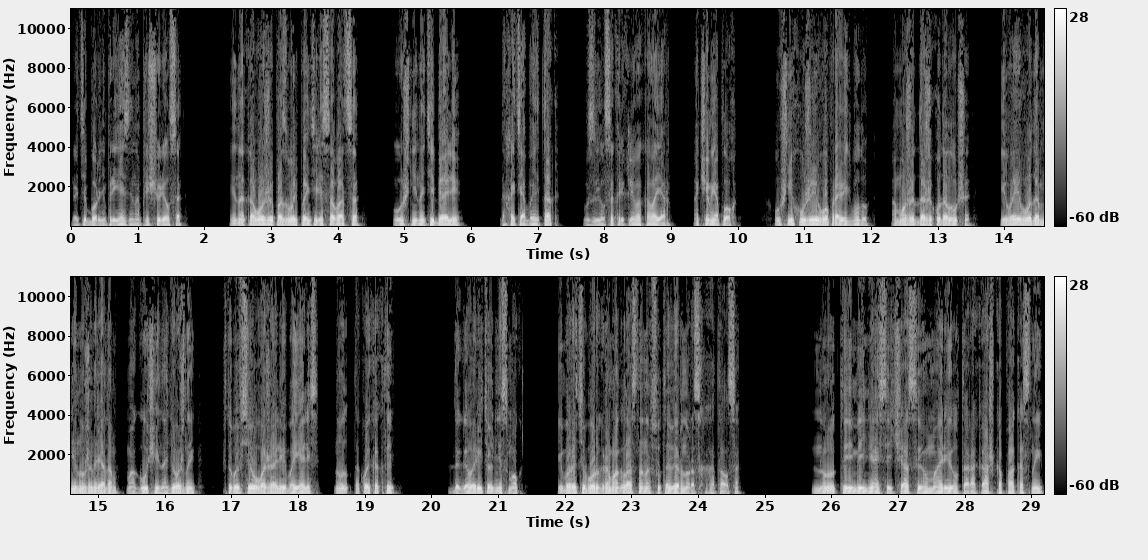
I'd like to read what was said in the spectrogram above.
Ратибор неприязненно прищурился. И на кого же, позволь поинтересоваться? Уж не на тебя ли? Да хотя бы и так, взвился крикливо Калаяр. А чем я плох? Уж не хуже его править буду, а может даже куда лучше. И воевода мне нужен рядом, могучий, надежный, чтобы все уважали и боялись. Ну, такой, как ты. Договорить он не смог, и Боратибор громогласно на всю таверну расхохотался. «Ну ты меня сейчас и уморил, таракашка пакостный!»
